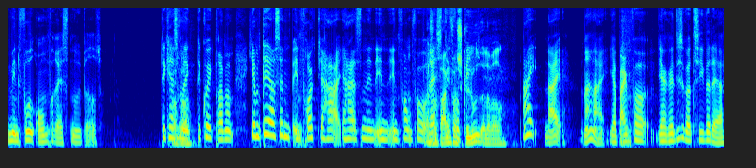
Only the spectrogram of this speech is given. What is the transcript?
min fod oven på resten ud i badet. Det kan jeg simpelthen ikke, det kunne jeg ikke drømme om. Jamen, det er også en, en frygt, jeg har. Jeg har sådan en, en, en form for Altså bange for at skylle ud, eller hvad? Nej, nej. Nej, nej. Jeg er bange for... Jeg kan lige så godt sige, hvad det er.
